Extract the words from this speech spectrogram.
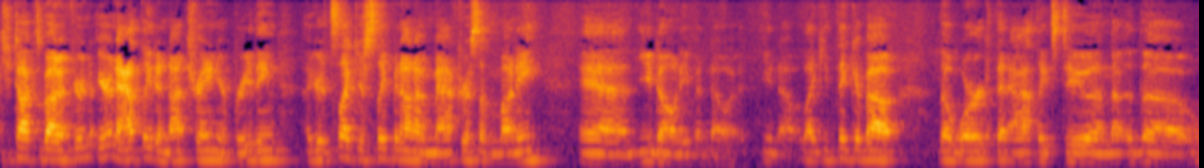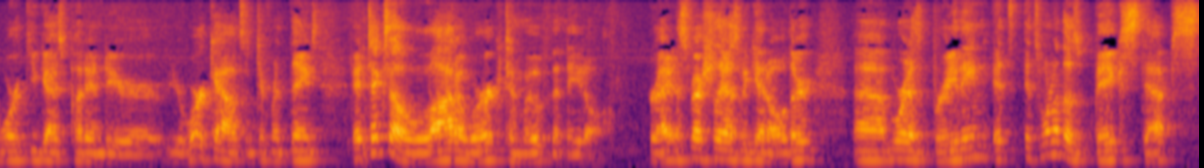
she talks about if you're, you're an athlete and not training your breathing, you're, it's like you're sleeping on a mattress of money and you don't even know it. You know, like you think about the work that athletes do and the, the work you guys put into your, your workouts and different things. It takes a lot of work to move the needle, right? Especially as we get older. Um, whereas breathing, it's it's one of those big steps,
